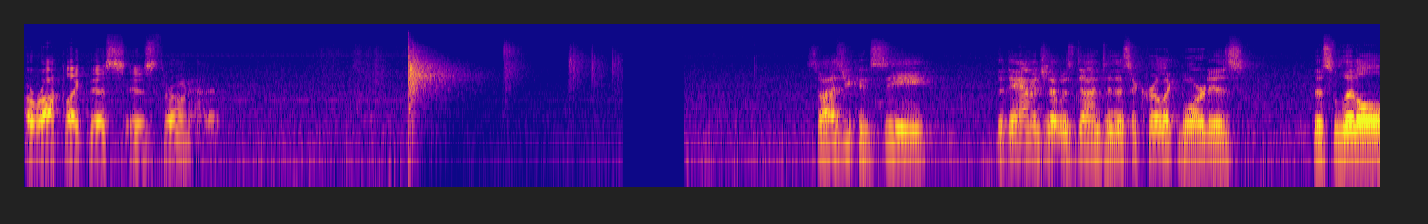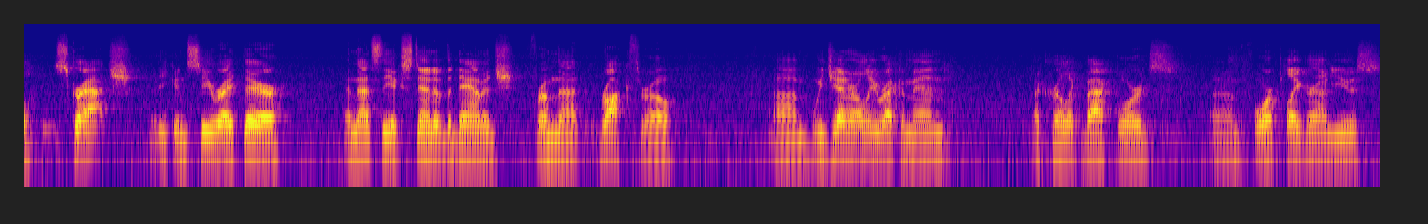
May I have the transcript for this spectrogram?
a rock like this is thrown at it. So as you can see, the damage that was done to this acrylic board is this little scratch that you can see right there. And that's the extent of the damage from that rock throw. Um, we generally recommend acrylic backboards um, for playground use.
